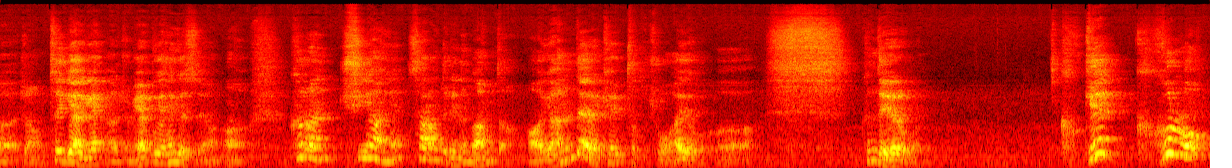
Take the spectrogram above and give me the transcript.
뭐좀 특이하게 어, 좀 예쁘게 생겼어요. 어, 그런 취향의 사람들이 있는 거 압니다. 어, 얀데 캐릭터도 좋아요. 어, 근데 여러분 그게 그걸로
